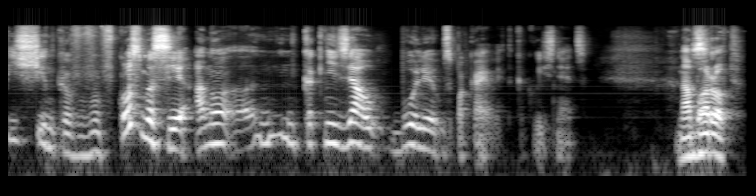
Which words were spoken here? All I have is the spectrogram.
песчинка в, в космосе, оно как нельзя более успокаивает, как выясняется. Наоборот.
